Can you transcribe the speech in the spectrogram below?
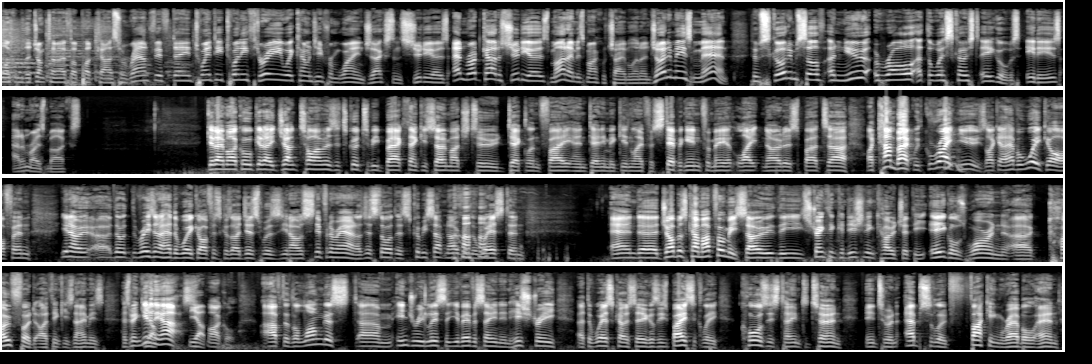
Welcome to the Junk Time AFL podcast for round 15, 2023. We're coming to you from Wayne Jackson Studios and Rod Carter Studios. My name is Michael Chamberlain, and joining me is a man who scored himself a new role at the West Coast Eagles. It is Adam Rosenbach. G'day, Michael. G'day, junk timers. It's good to be back. Thank you so much to Declan Fay and Danny McGinley for stepping in for me at late notice. But uh, I come back with great news. Like I have a week off, and you know uh, the the reason I had the week off is because I just was you know I was sniffing around. I just thought this could be something over in the west, and and uh, job has come up for me. So the strength and conditioning coach at the Eagles, Warren uh, Kofod, I think his name is, has been given Yep. the ass, Yep. Michael, after the longest um, injury list that you've ever seen in history at the West Coast Eagles. He's basically caused his team to turn into an absolute fucking rabble. And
